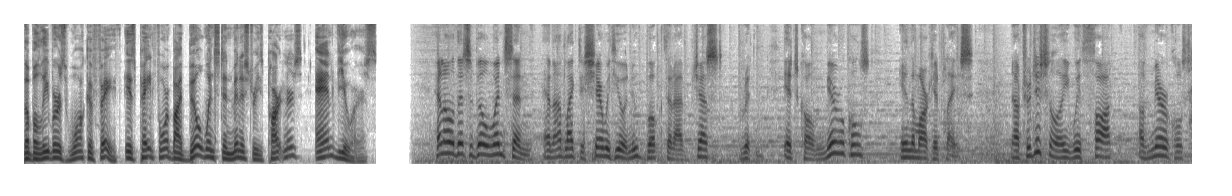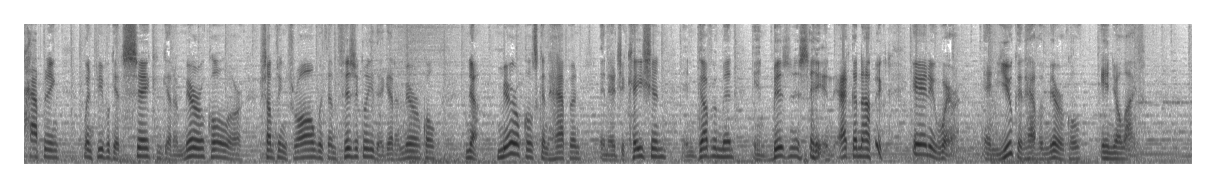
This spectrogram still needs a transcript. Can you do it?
The Believer's Walk of Faith is paid for by Bill Winston Ministries partners and viewers. Hello, this is Bill Winston, and I'd like to share with you a new book that I've just written. It's called Miracles in the Marketplace. Now, traditionally, we've thought of miracles happening when people get sick and get a miracle, or something's wrong with them physically, they get a miracle. No, miracles can happen in education, in government, in business, in economics, anywhere. And you can have a miracle in your life.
